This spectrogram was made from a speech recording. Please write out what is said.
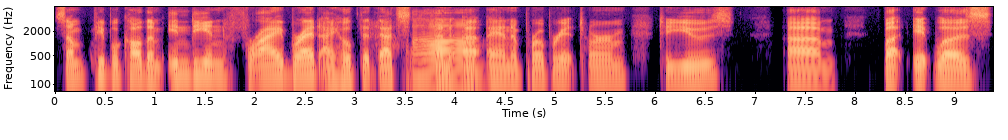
Some people call them Indian fry bread. I hope that that's an, uh, Ah. an appropriate term to use. Um, but it was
